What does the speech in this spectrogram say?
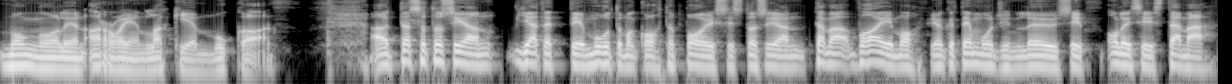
Mongolian arojen lakien mukaan. Tässä tosiaan jätettiin muutama kohta pois, siis tosiaan tämä vaimo, jonka Temujin löysi, oli siis tämä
